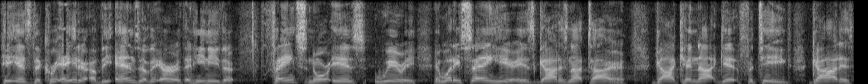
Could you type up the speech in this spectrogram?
he is the creator of the ends of the earth, and he neither faints nor is weary. And what he's saying here is God is not tired. God cannot get fatigued. God is,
